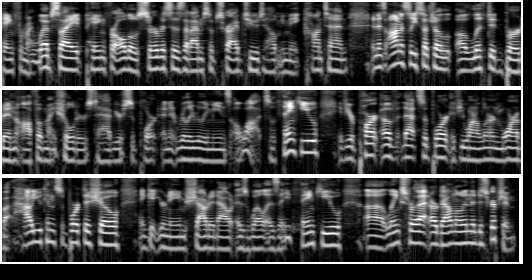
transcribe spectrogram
paying for my website, paying for all those services that I'm subscribed to to help me make content, and it's honestly such a, a lifted burden off of my shoulders to have your support, and it really, really means a lot. So thank you if you're part of that support. If you want to learn more about how you can support the show and get your name shouted out as well as a thank you. Uh, links for that are down low in the description.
